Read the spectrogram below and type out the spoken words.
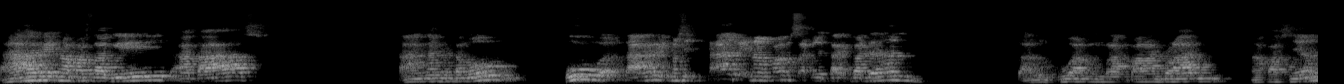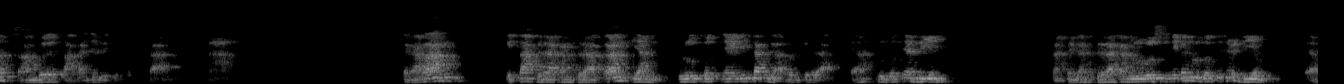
Tarik nafas lagi ke atas. Tangan ketemu. Buat, tarik, masih tarik nafas sambil tarik badan. Lalu buang pelan-pelan nafasnya sambil tangannya ditutupkan. Nah, sekarang kita gerakan-gerakan yang lututnya ini kan nggak bergerak, ya, lututnya diem. Nah, dengan gerakan lurus ini kan lututnya sudah diem, ya.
